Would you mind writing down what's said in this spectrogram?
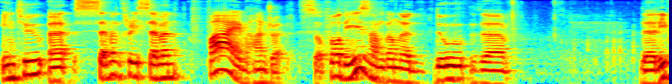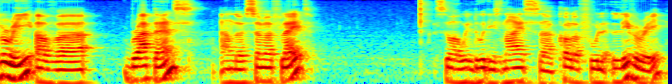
into a 737-500. So for these, I'm gonna do the, the livery of uh, and the summer flight. So I will do this nice uh, colorful livery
